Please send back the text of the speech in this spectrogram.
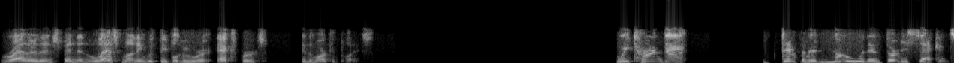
rather than spending less money with people who were experts in the marketplace. We turned that definite no within 30 seconds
